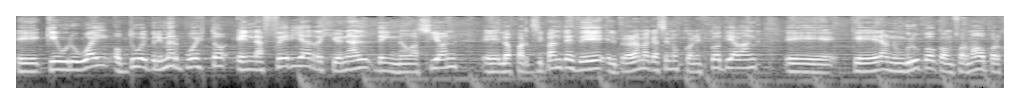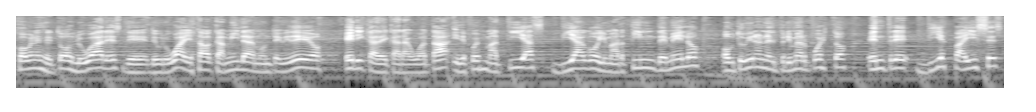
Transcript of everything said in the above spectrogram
eh, que Uruguay obtuvo el primer puesto en la Feria Regional de Innovación. Eh, los participantes del programa que hacemos con Scotiabank, eh, que eran un grupo conformado por jóvenes de todos lugares de, Uruguay. Estaba Camila de Montevideo, Erika de Caraguatá y después Matías, Diago y Martín de Melo, obtuvieron el primer puesto entre 10 países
